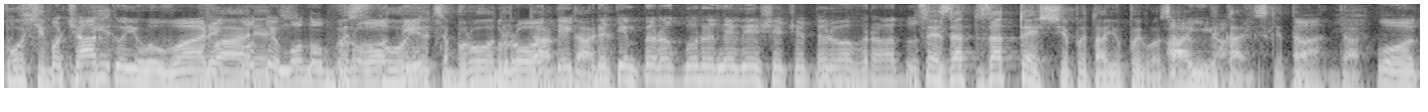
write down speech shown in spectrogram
потім Спочатку його варять, потім воно бродить, бродить, бродить так, при далі. температурі не вище 4 градусів. Це за, за те ще питаю пиво, за диканське. Так, Да. да. От.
